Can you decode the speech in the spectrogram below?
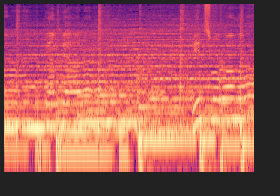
pian piano il suo uomo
